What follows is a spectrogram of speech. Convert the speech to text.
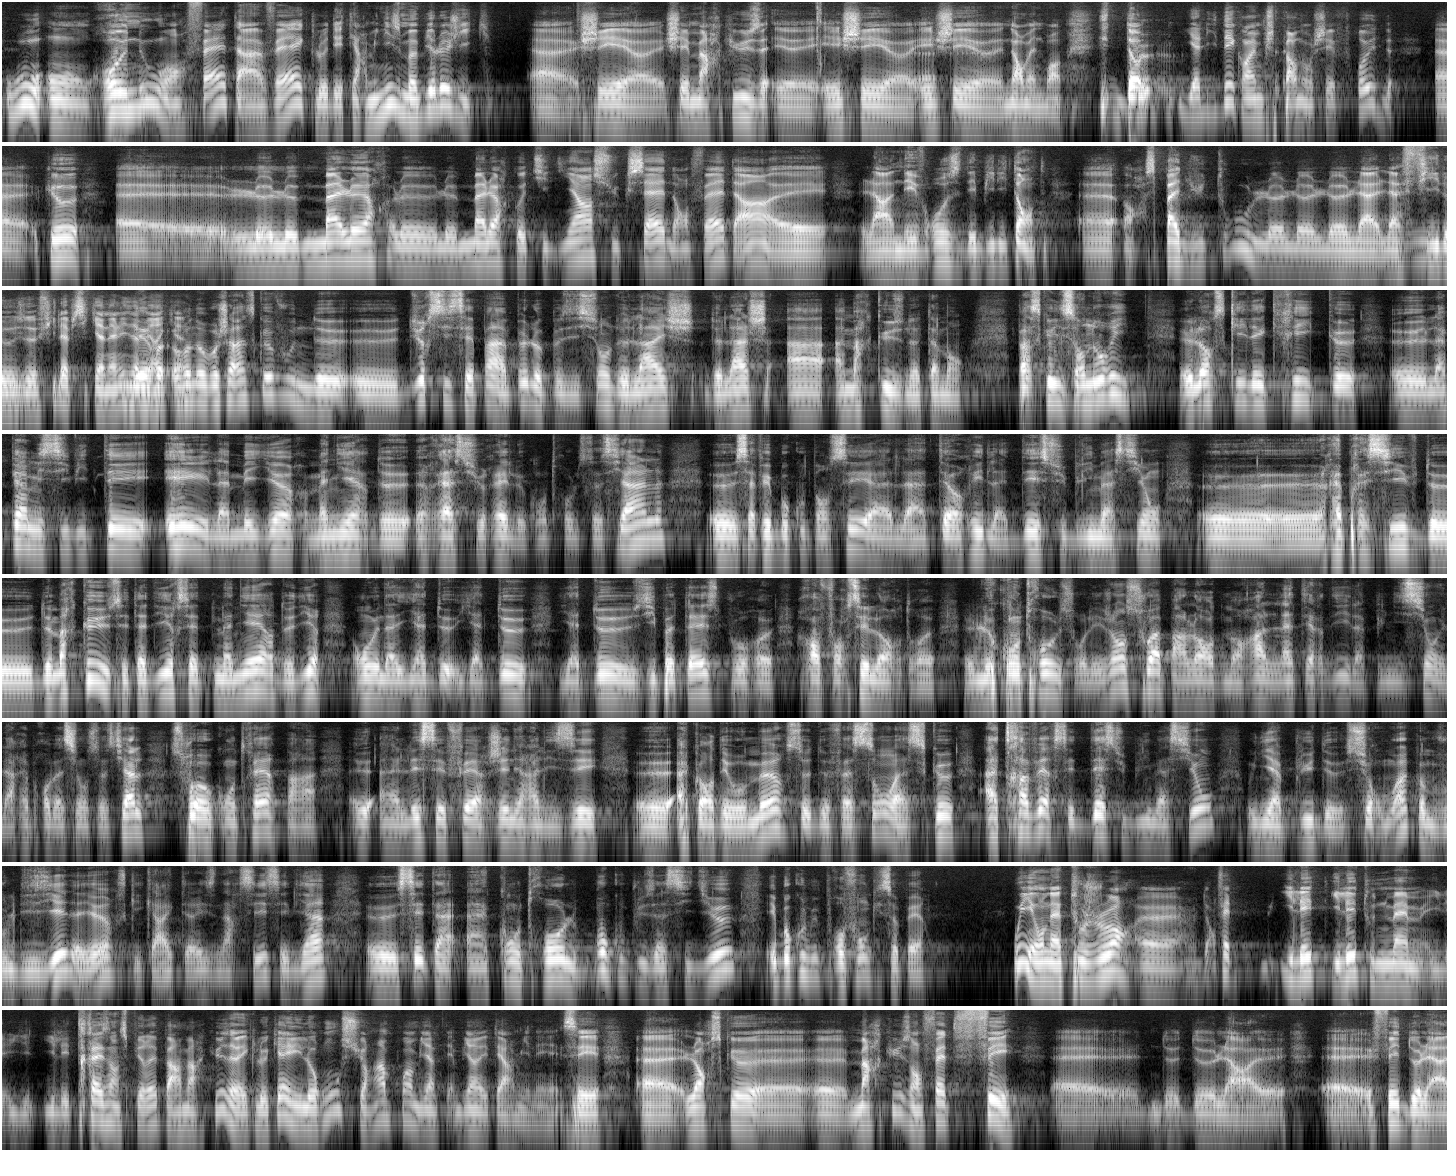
où on renoue en fait avec le déterminisme biologique. Euh, chez, euh, chez Marcuse et, chez, euh, et chez Norman Brown. il y a l'idée quand même, pardon, chez Freud, que le, malheur, le, malheur quotidien succède en fait à la névrose débilitante. or, c'est pas du tout la, philosophie, la psychanalyse américaine. Renaud Bouchard, est-ce que vous ne durcissez pas un peu l'opposition de de à, à Marcuse notamment? Parce qu'il s'en nourrit. Euh, lorsqu'il écrit que euh, la permissivité est la meilleure manière de réassurer le contrôle social, euh, ça fait beaucoup penser à la théorie de la désublimation répressive de, de Marcus, c'est-à-dire cette manière de dire on a, il, y a deux, il, y a deux, il y a deux hypothèses pour renforcer l'ordre, le contrôle sur les gens, soit par l'ordre moral, l'interdit, la punition et la réprobation sociale, soit au contraire par un, un laisser-faire généralisé accordé aux mœurs de façon à ce que, à travers cette désublimation, où il n'y a plus de surmoi, comme vous le disiez d'ailleurs, ce qui caractérise Narcisse, eh bien, euh, c'est un, contrôle beaucoup plus insidieux et beaucoup plus profond qui s'opère. Oui, on a toujours. Euh, en fait, il est, tout de même, il, est très inspiré par Marcuse, avec lequel il rompt sur un point bien, déterminé. C'est euh, lorsque Marcuse, en fait, fait euh, de, la, euh,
